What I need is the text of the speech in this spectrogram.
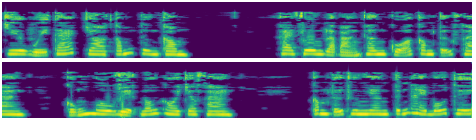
Chiêu quỷ tác cho Tống Tương Công. Khai Phương là bạn thân của công tử Phan cũng mưu việc nối ngôi cho Phan. Công tử thương nhân tính hay bố thí,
